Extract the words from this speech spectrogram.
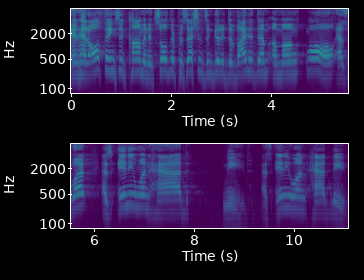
and had all things in common and sold their possessions and good and divided them among all as what? As anyone had need. As anyone had need.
